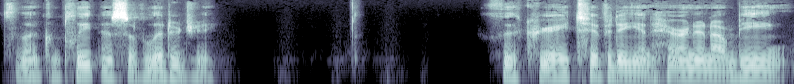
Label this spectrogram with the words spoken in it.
to the completeness of liturgy, the creativity inherent in our being,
